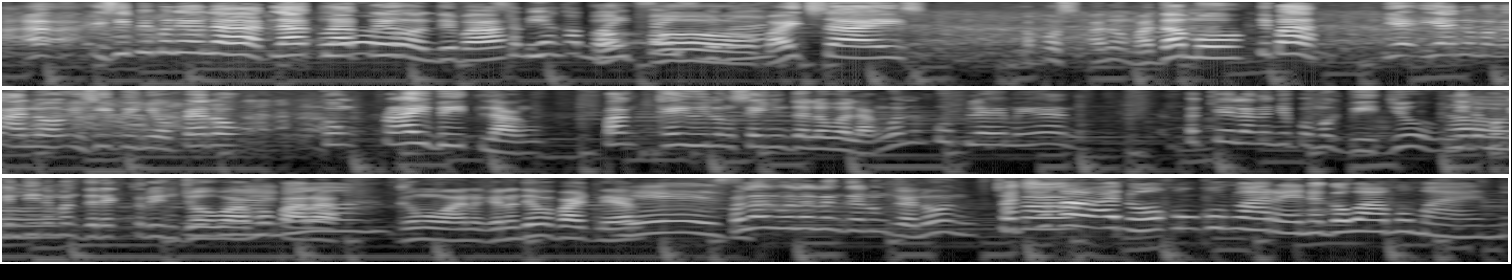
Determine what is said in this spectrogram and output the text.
Ah, isipin mo na yun lahat. Lahat-lahat na Oo. yun, di ba? Sabihan ka bite Oo, size, di ba? oo, bite size. Tapos ano, madamo, 'di ba? Y- yan ang mga ano isipin nyo. Pero kung private lang, pang kayo lang sa inyong dalawa lang, walang problema 'yan. ba't kailangan nyo pa mag-video? Hindi Oo. naman, hindi naman director yung jowa mo para gumawa ng ganun. Di ba, partner? Yes. Wala, wala lang ganun-ganun. At saka ano, kung kunwari, nagawa mo man,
